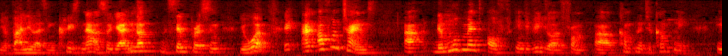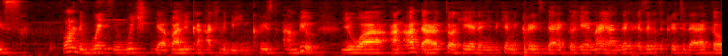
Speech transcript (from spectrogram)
your value has increased now, so you are not the same person you were. And oftentimes, uh, the movement of individuals from uh, company to company is one of the ways in which their value can actually be increased and built. You were an art director here, then you became a creative director here, now you're an executive creative director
